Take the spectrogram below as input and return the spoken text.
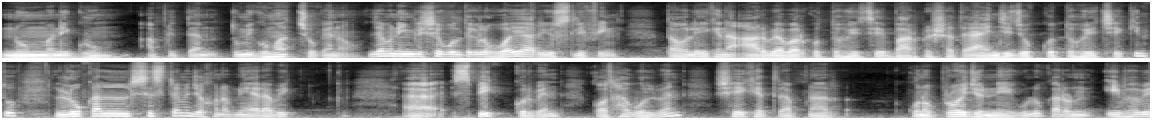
নুম মানে ঘুম। আপনি তেন, তুমি ঘুমাচ্ছ কেন? যেমন ইংলিশে বলতে গেলে, হোয়াই আর ইউ স্লিপিং তাহলে এখানে আর ব্যবহার করতে হয়েছে বার্ফের সাথে আইনজি যোগ করতে হয়েছে কিন্তু লোকাল সিস্টেমে যখন আপনি অ্যারাবিক স্পিক করবেন, কথা বলবেন, সেই ক্ষেত্রে আপনার কোনো প্রয়োজন নেই এগুলো। কারণ এইভাবে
